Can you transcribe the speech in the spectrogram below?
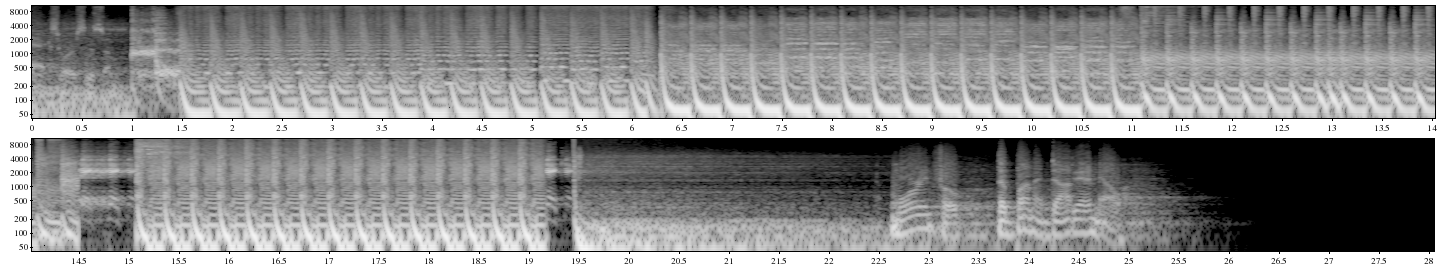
exorcism. More info, thebunna.nl.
